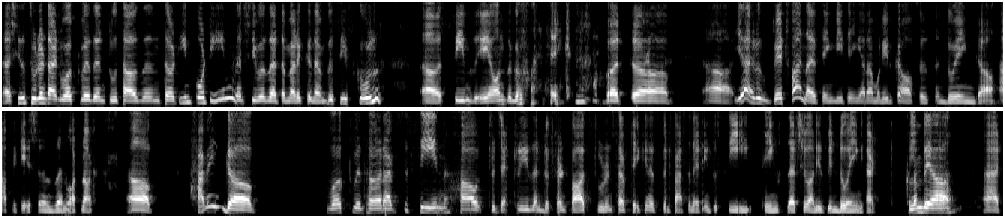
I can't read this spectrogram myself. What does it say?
Uh, she's a student I'd worked with in 2013-14 when she was at American Embassy School. Uh, seems aeons ago, I think. but uh, uh, yeah, it was great fun, I think, meeting at our Munirka office and doing uh, applications and whatnot. Uh, having uh, worked with her, I've just seen how trajectories and different paths students have taken. It's been fascinating to see things that Shivani's been doing at Columbia, at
